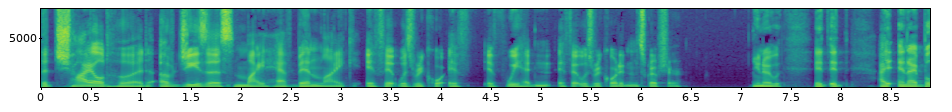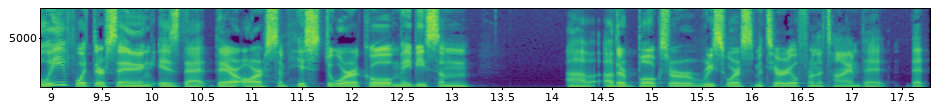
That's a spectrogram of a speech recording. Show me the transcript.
the childhood of Jesus might have been like if it was record if if we hadn't if it was recorded in scripture. You know, it, it I and I believe what they're saying is that there are some historical, maybe some uh, other books or resource material from the time that that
